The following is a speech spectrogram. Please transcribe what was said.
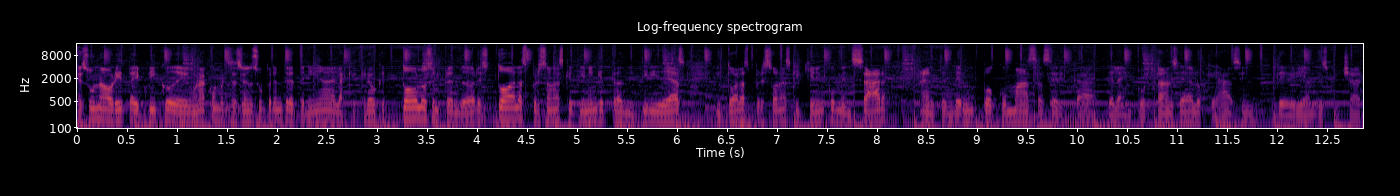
es una horita y pico de una conversación súper entretenida de la que creo que todos los emprendedores, todas las personas que tienen que transmitir ideas y todas las personas que quieren comenzar a entender un poco más acerca de la importancia de lo que hacen deberían de escuchar.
